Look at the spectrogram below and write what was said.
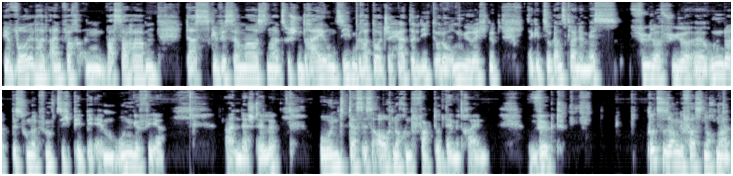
Wir wollen halt einfach ein Wasser haben, das gewissermaßen halt zwischen drei und sieben Grad deutscher Härte liegt oder umgerechnet. Da gibt es so ganz kleine Messfühler für 100 äh, bis 150 ppm ungefähr an der Stelle. Und das ist auch noch ein Faktor, der mit rein wirkt. Kurz zusammengefasst nochmal,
